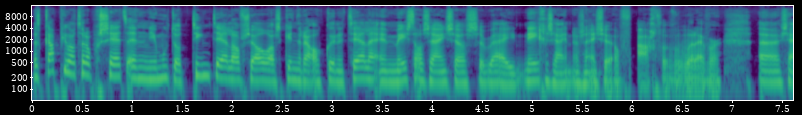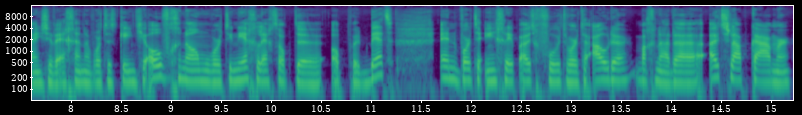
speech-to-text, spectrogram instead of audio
Het kapje wordt erop gezet en je moet tot tien tellen of zo. Als kinderen al kunnen tellen. En meestal zijn ze, als ze bij negen zijn, dan zijn ze of acht of whatever, uh, zijn ze weg. En dan wordt het kindje overgenomen, wordt hij neergelegd op, de, op het bed. En wordt de ingreep uitgevoerd, wordt de ouder, mag naar de uitslaapkamer.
